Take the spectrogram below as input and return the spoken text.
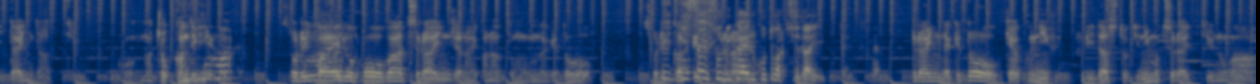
痛いんだっていう、こうまあ、直感的に反り返る方が辛いんじゃないかなと思うんだけど、反で、り返実際反り返ることが辛いみたいですね。辛いんだけど、逆に振り出すときにも辛いっていうのが、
